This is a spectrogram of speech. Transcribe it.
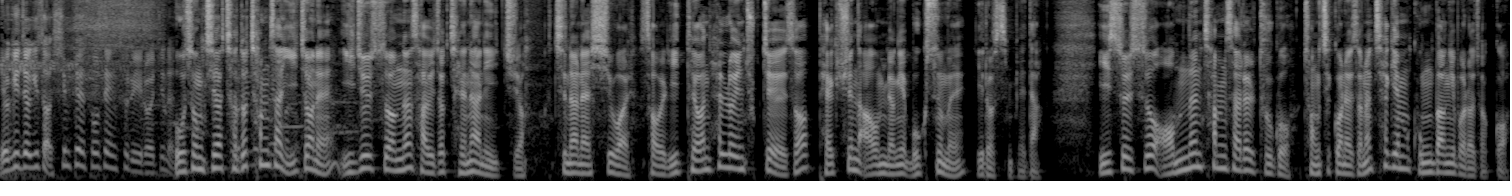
여기저기서 심폐소생술이 이루어지는 오송 지하차도 참사 이전에 잊을 수 없는 사회적 재난이 있죠. 지난해 10월 서울 이태원 헬로윈 축제에서 159명의 목숨을 잃었습니다. 있을 수 없는 참사를 두고 정치권에서는 책임 공방이 벌어졌고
